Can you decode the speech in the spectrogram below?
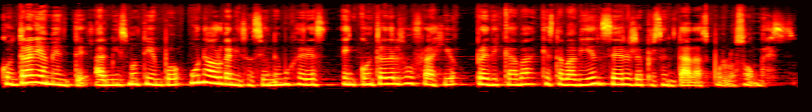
Contrariamente, al mismo tiempo, una organización de mujeres en contra del sufragio predicaba que estaba bien ser representadas por los hombres.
